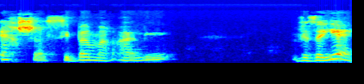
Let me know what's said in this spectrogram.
איך שהסיבה מראה לי, וזה יהיה.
